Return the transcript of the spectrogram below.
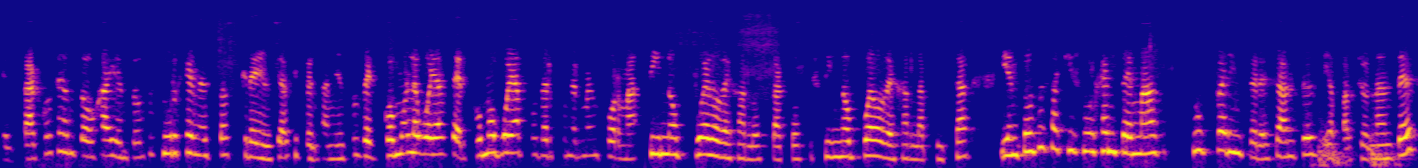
el taco se antoja y entonces surgen estas creencias y pensamientos de cómo le voy a hacer, cómo voy a poder ponerme en forma si no puedo dejar los tacos, si no puedo dejar la pizza. Y entonces aquí surgen temas súper interesantes y apasionantes,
